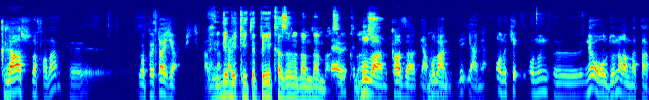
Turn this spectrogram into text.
Klaus'la falan e, röportaj yapmıştık. Yani Göbekli Tepe'yi kazan adamdan bahsediyor. Evet, Bulan, kazan, yani Bulan yani onu onun e, ne olduğunu anlatan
